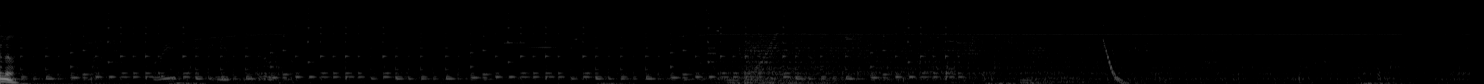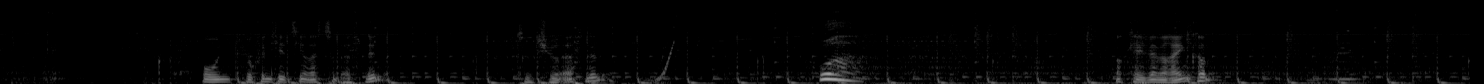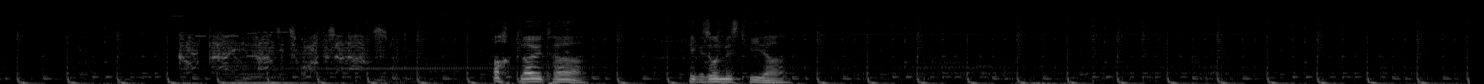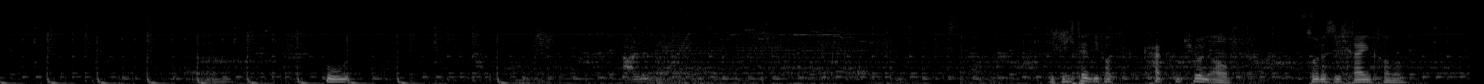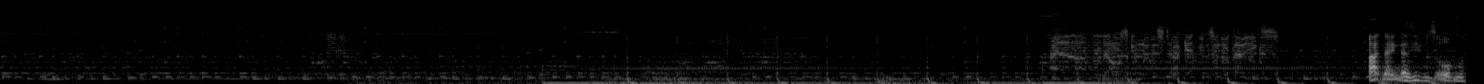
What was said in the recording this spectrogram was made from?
Drinnen. Und wo finde ich jetzt hier was zum Öffnen? Zum Tür öffnen? Wow. Okay, wenn wir reinkommen. Leute, wegen so Mist wieder. Gut. Wie kriege ich denn die verkackten Türen auf? So, dass ich reinkomme. Da sieht uns oben.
